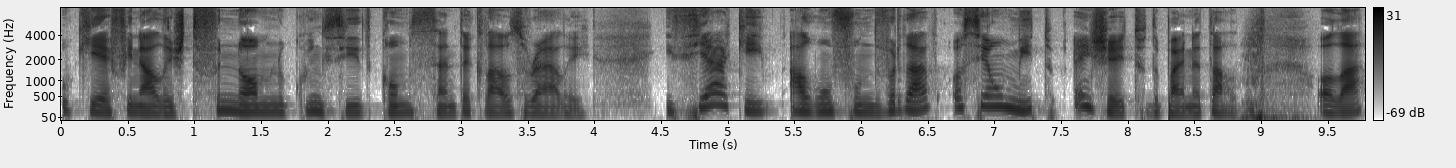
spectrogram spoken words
o que é afinal este fenómeno conhecido como Santa Claus Rally e se há aqui algum fundo de verdade ou se é um mito em jeito de Pai Natal. Olá,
